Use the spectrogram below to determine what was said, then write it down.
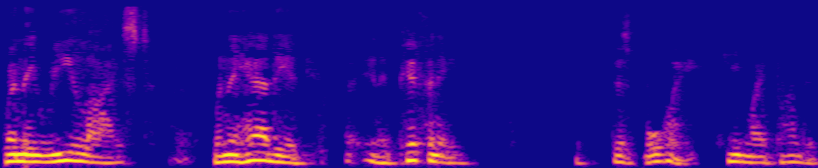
when they realized, when they had the, an epiphany, this boy, Nimai Pandit,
